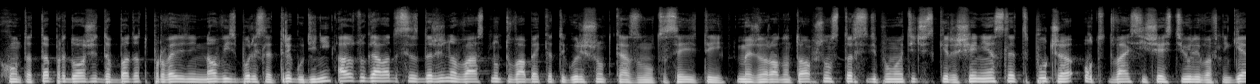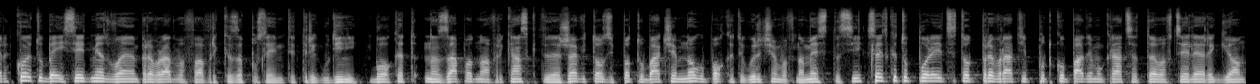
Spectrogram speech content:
Хунтата предложи да бъдат проведени нови избори след 3 години, а до тогава да се задържи на власт, но това бе категорично отказано от съседите й. Международната общност търси дипломатически решения след пуча от 26 юли в Нигер, който бе и седмият военен преврат в Африка за последните последните три години. Блокът на западноафриканските държави този път обаче е много по-категоричен в намесата си, след като поредицата от преврати подкопа демокрацията в целия регион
